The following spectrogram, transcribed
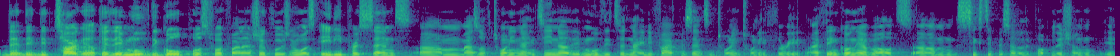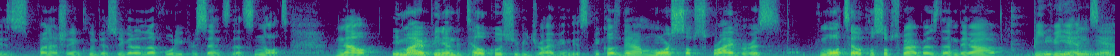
the, the, the target. Okay, they moved the goalpost for financial inclusion It was 80% um, as of 2019. Now they've moved it to 95% in 2023. I think only about um, 60% of the population is financially included. So you got another 40% that's not. Now, in my opinion, the telcos should be driving this because there are more subscribers, more telco subscribers than there are BVNs. yeah.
